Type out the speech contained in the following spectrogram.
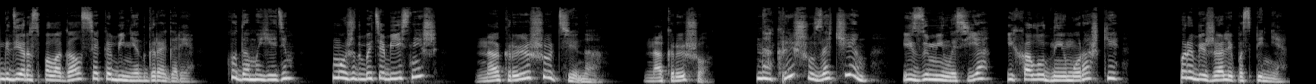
где располагался кабинет Грегори. Куда мы едем? Может быть, объяснишь? На крышу, Тина. На крышу. На крышу? Зачем? Изумилась я, и холодные мурашки пробежали по спине.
